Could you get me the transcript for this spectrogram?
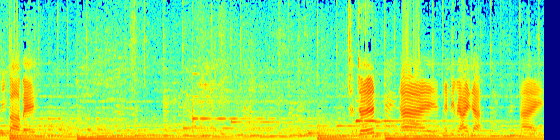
冰霸杯。真，嗨，哎，你们嗨一下，嗨，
